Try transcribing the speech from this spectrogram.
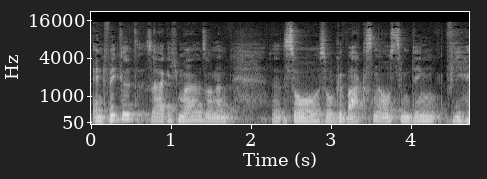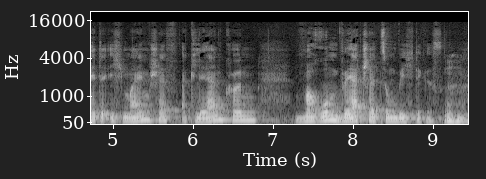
entwickelt, sage ich mal, sondern so, so gewachsen aus dem Ding, wie hätte ich meinem Chef erklären können, warum Wertschätzung wichtig ist. Mhm.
